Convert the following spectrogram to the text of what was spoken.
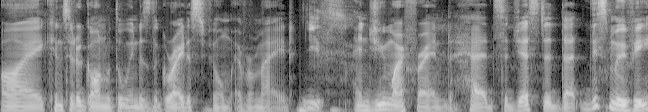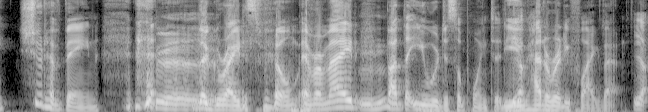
I consider Gone with the Wind as the greatest film ever made. Yes. And you, my friend, had suggested that this movie should have been the greatest film ever made, mm-hmm. but that you were disappointed. You had already flagged that. Yeah.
